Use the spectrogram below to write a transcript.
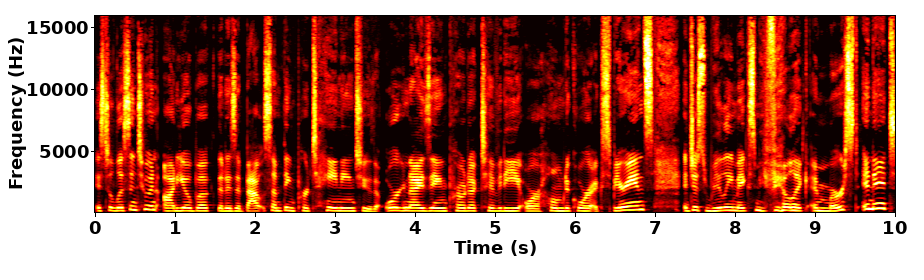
is to listen to an audiobook that is about something pertaining to the organizing, productivity, or home decor experience. It just really makes me feel like immersed in it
